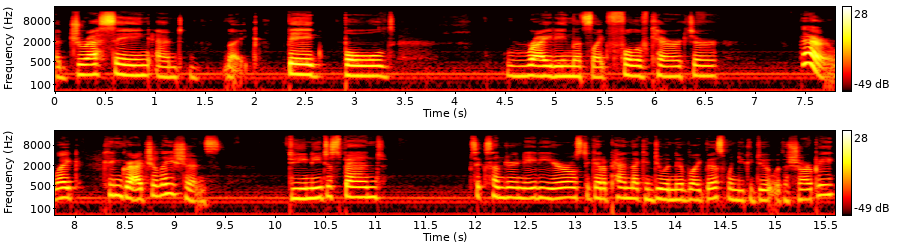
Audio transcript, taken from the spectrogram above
addressing and like big, bold writing that's like full of character. There, like, congratulations. Do you need to spend 680 euros to get a pen that can do a nib like this when you could do it with a Sharpie?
